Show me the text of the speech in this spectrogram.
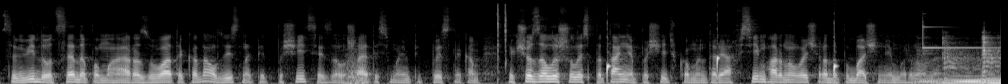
цим відео. Це допомагає розвивати канал. Звісно, підпишіться і залишайтесь моїм підписником. Якщо залишились питання, пишіть в коментарях. Всім гарного вечора, до побачення і мирного неба.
